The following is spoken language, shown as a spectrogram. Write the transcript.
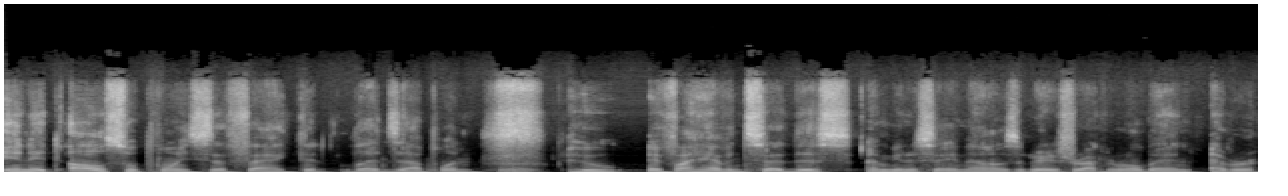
and it also points to the fact that Led Zeppelin, who, if I haven't said this, I'm going to say it now, is the greatest rock and roll band ever.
